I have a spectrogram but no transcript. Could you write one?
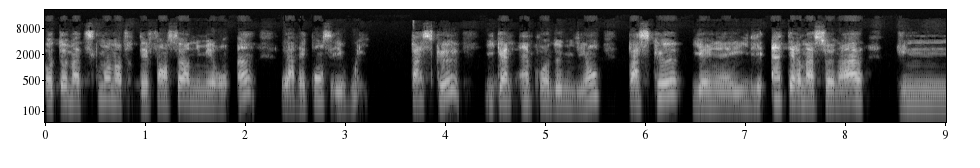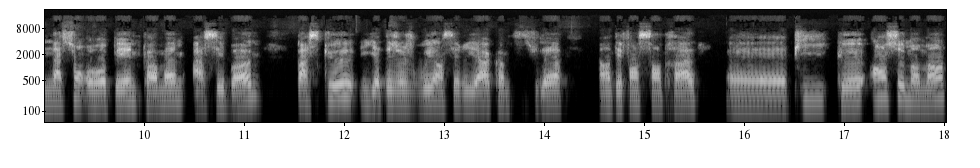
automatiquement notre défenseur numéro un? La réponse est oui parce que il gagne 1,2 million, parce que il, il est international, d'une nation européenne quand même assez bonne parce que il a déjà joué en Serie A comme titulaire en défense centrale, euh, puis que en ce moment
